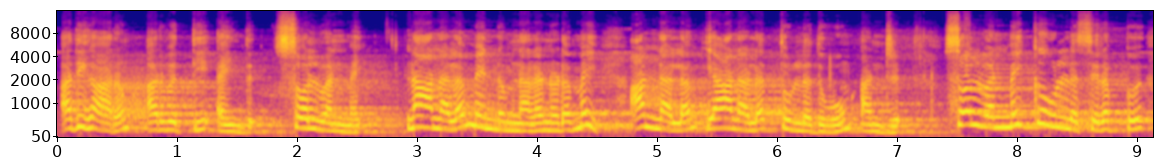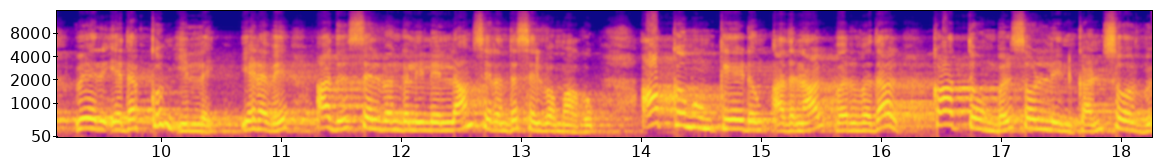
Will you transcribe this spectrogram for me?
அதிகாரம் அறுபத்தி ஐந்து. சொல்வன்மை. நானலம் என்னும் நலனுடைமை அந்நலம் யானலத்துள்ளதுவும் அன்று. சொல்வன்மைக்கு உள்ள சிறப்பு வேறு எதற்கும் இல்லை. எனவே அது செல்வங்களிலெல்லாம் சிறந்த செல்வமாகும். ஆக்கமும் கேடும் அதனால் வருவதால் காத்தோம்பல் சொல்லின் கண் சோர்வு.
